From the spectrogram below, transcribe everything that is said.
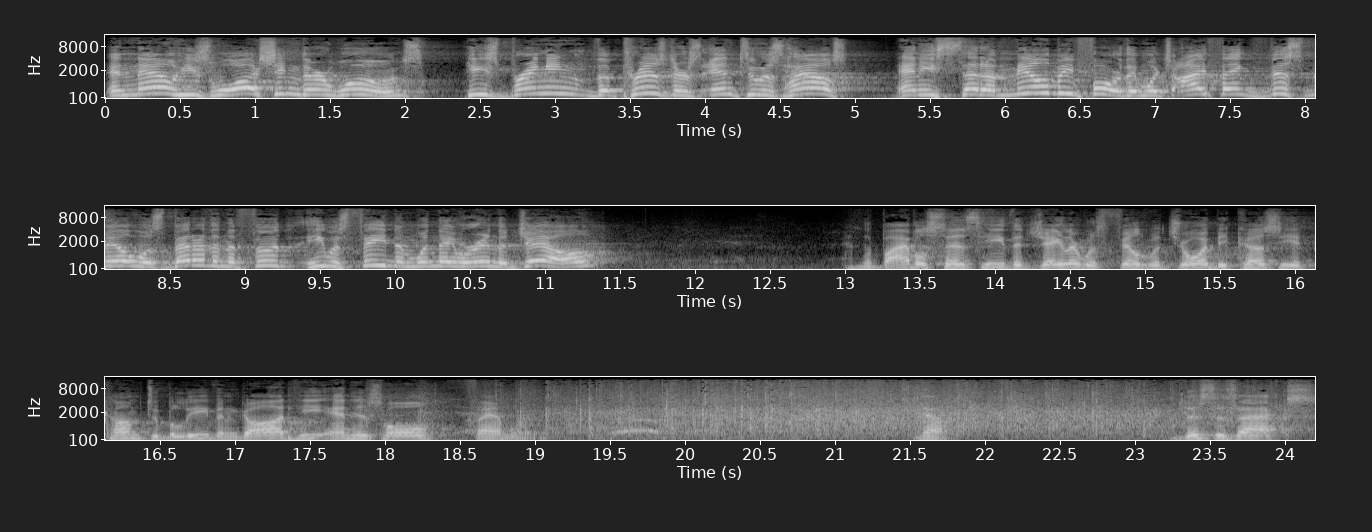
And now he's washing their wounds. He's bringing the prisoners into his house and he set a meal before them, which I think this meal was better than the food he was feeding them when they were in the jail. And the Bible says he, the jailer, was filled with joy because he had come to believe in God, he and his whole family. Now, this is Acts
